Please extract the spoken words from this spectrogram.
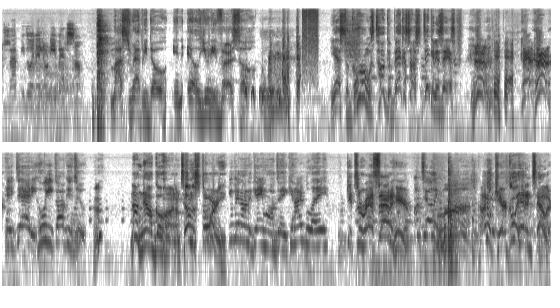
Más rápido en el universo. Más rápido en El Universo. yeah, so Gohan was talking back. I started sticking his ass. Hey, Daddy, who are you talking to? Huh? Not now, Gohan. I'm telling a story. You've been on the game all day. Can I play? Get your ass out of here. I'm telling Mom. I don't care. Go ahead and tell her.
